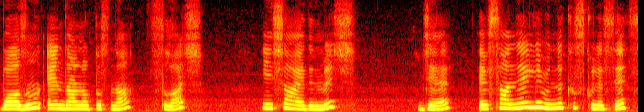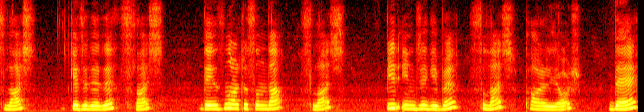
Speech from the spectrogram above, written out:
boğazının en dar noktasına slash inşa edilmiş C. Efsaneleriyle ünlü Kız Kulesi slash geceleri slash denizin ortasında slash bir inci gibi slash parlıyor. D.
